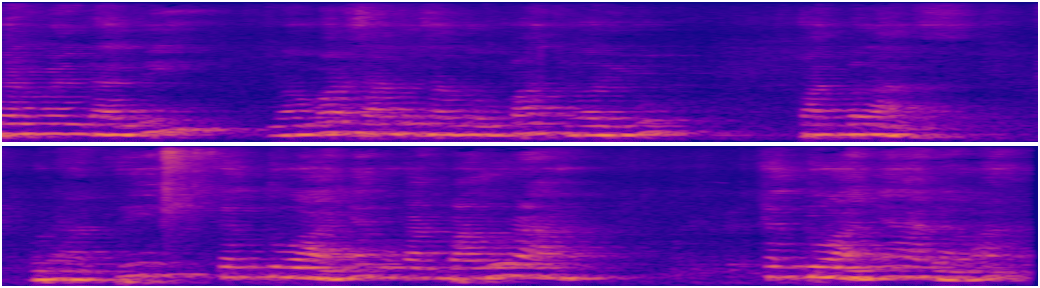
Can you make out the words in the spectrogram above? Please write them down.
Permendagri nomor 114 2014. Berarti ketuanya bukan Pak Lurah. Ketuanya adalah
